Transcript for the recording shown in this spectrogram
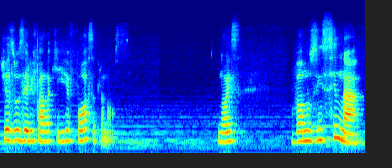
Jesus ele fala aqui e reforça para nós. Nós vamos ensinar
